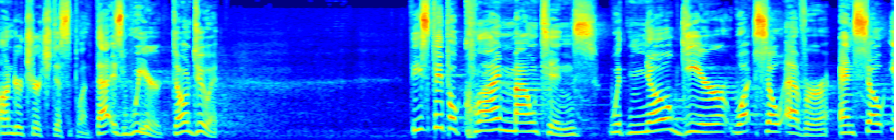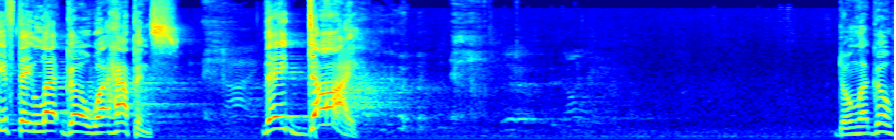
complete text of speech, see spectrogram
under church discipline. That is weird. Don't do it. These people climb mountains with no gear whatsoever. And so if they let go, what happens? They die. Don't let go.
